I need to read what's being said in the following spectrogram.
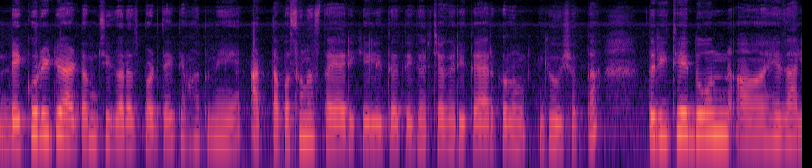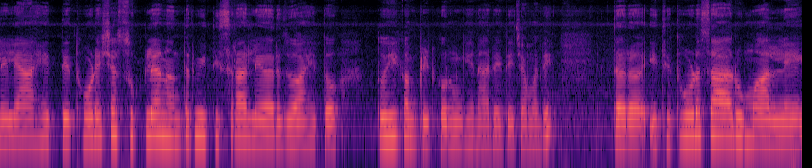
डेकोरेटिव्ह आयटमची गरज पडते तेव्हा तुम्ही आत्तापासूनच तयारी केली तर ते घरच्या घरी तयार करून घेऊ शकता. तर इथे दोन हे झालेले आहेत ते थोड्याशा सुकल्यानंतर मी तिसरा लेअर जो आहे तो तोही कंप्लीट करून घेणार आहे त्याच्यामध्ये. तर इथे थोडासा रुमालने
